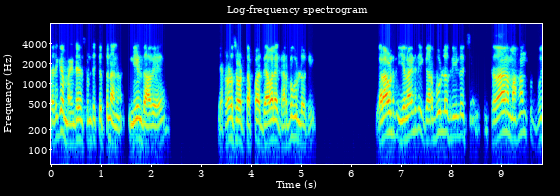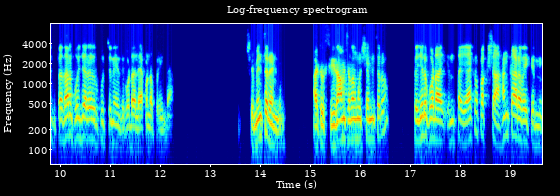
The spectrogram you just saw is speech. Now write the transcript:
సరిగ్గా మెయింటెనెన్స్ ఉంటే చెప్తున్నాను. నీళ్ళు తావే ఎక్కడో చోట తప్ప దేవాలయ గర్భగుడిలోకి. ఎలా ఉంటుంది? ఇలాంటిది గర్భగుడిలోకి నీళ్ళు వచ్చి ప్రధాన మహాన్ పూజ ప్రధాన పూజారి దగ్గర కూర్చునేది కూడా లేకుండా పోయిందా? క్షమించరండి. అటు శ్రీరామచంద్రము క్షమించరు. ప్రజలు కూడా ఇంత ఏకపక్ష అహంకార వైఖరిని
